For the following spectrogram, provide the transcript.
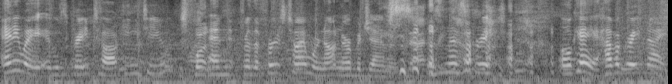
Anyway, it was great talking to you. It was fun. And for the first time, we're not in our pajamas. Exactly. Isn't this great? Okay, have a great night.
